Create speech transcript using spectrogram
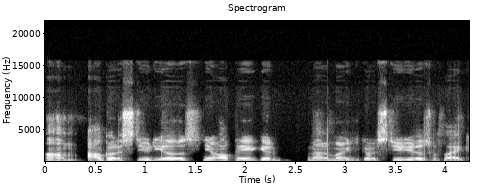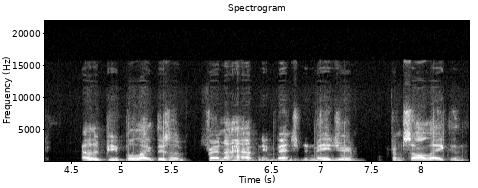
Um, I'll go to studios, you know, I'll pay a good amount of money to go to studios with like other people. Like there's a friend I have named Benjamin Major from Salt Lake, and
